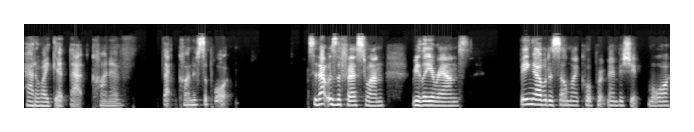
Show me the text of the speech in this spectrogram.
how do I get that kind of that kind of support? So that was the first one, really around being able to sell my corporate membership more,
